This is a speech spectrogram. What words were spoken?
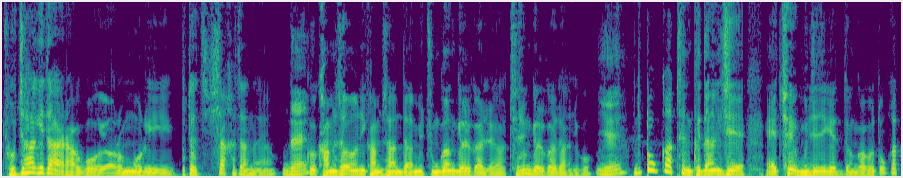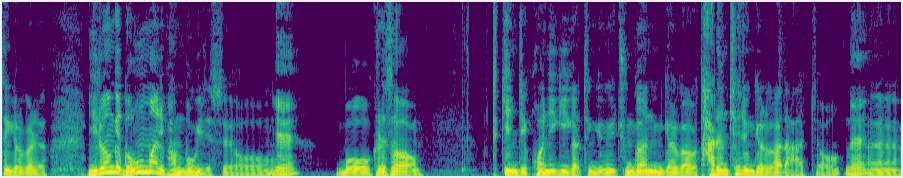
조작이다라고 여론몰이부터 시작하잖아요. 네. 그 감사원이 감사한 다음에 중간 결과를 내요. 최종 결과도 아니고. 예. 근데 똑같은 그 당시에 애초에 문제 제기했던 거하고 똑같은 결과를 내요. 이런 게 너무 많이 반복이 됐어요. 예. 뭐 그래서 특히 이제 권익위 같은 경우에 중간 결과가 다른 최종 결과가 나왔죠. 네. 예.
